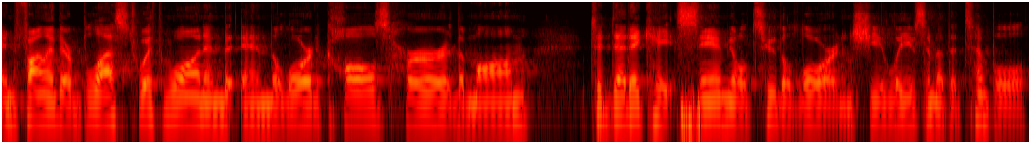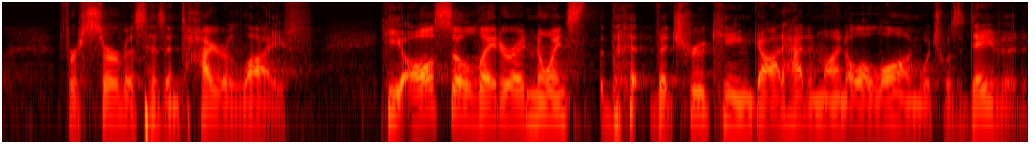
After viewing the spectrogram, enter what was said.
and finally they're blessed with one and the, and the lord calls her the mom to dedicate Samuel to the Lord, and she leaves him at the temple for service his entire life. He also later anoints the, the true king God had in mind all along, which was David.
